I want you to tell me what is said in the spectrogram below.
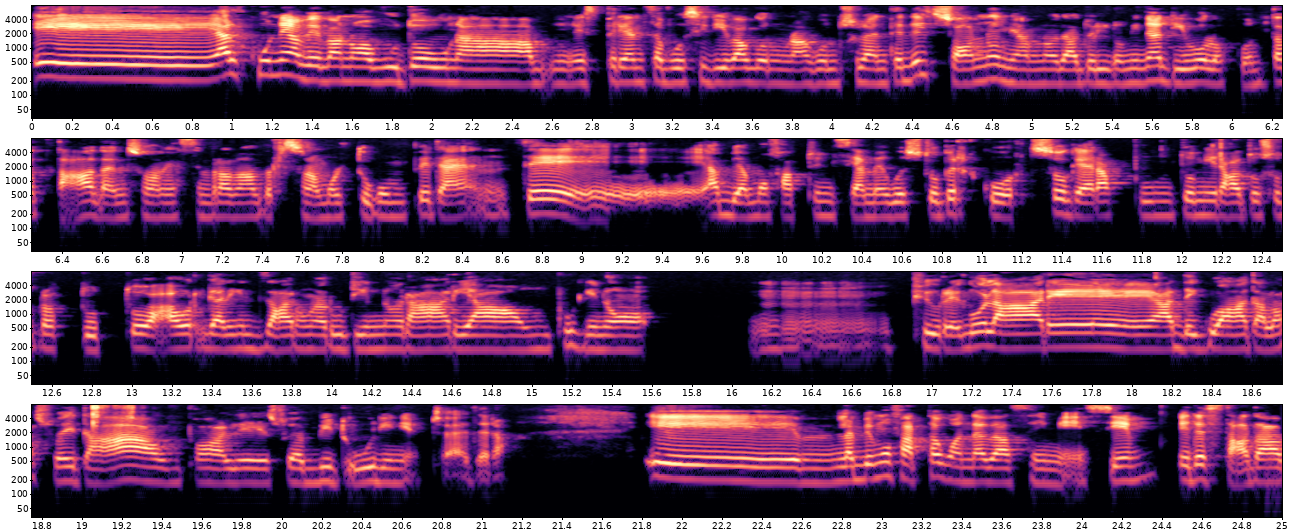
E alcune avevano avuto una, un'esperienza positiva con una consulente del sonno, mi hanno dato il nominativo, l'ho contattata, insomma mi è sembrata una persona molto competente e abbiamo fatto insieme questo percorso che era appunto mirato soprattutto a organizzare una routine oraria un pochino mh, mm, più regolare, adeguata alla sua età, un po' alle sue abitudini, eccetera e mhmm, l'abbiamo fatta quando aveva sei mesi ed è stata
